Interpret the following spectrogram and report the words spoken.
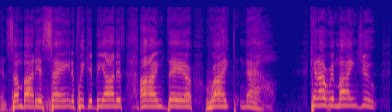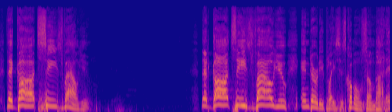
And somebody is saying, if we could be honest, I'm there right now. Can I remind you that God sees value? That God sees value in dirty places. Come on, somebody.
